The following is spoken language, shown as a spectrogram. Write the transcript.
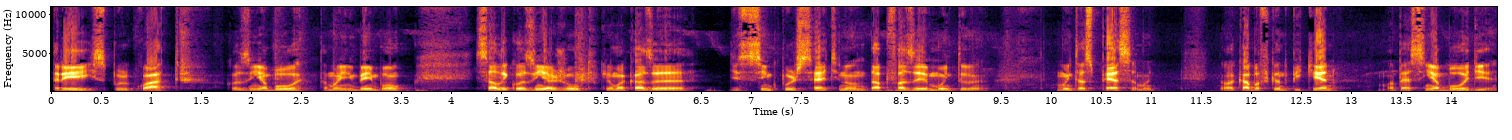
3 por 4. Cozinha boa, tamanho bem bom. Sala e cozinha junto, que é uma casa de 5 por 7. Não dá para fazer muito, muitas peças, muito, não acaba ficando pequeno. Uma pecinha boa de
